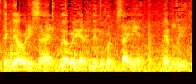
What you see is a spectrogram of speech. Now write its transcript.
I think we already signed. We already got a commitment from tight end, I believe.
